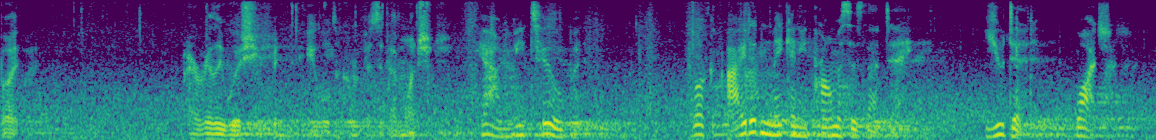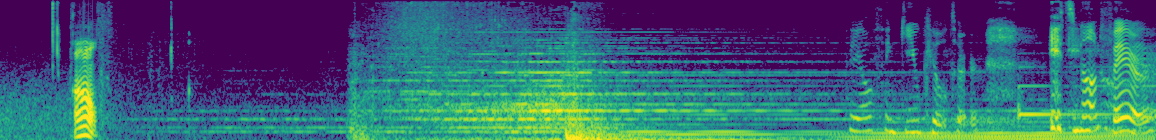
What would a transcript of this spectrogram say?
but I really wish you'd been able to come visit that much. Yeah, me too, but... Look, I didn't make any promises that day. You did. Watch. Oh, killed her. It's not fair.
